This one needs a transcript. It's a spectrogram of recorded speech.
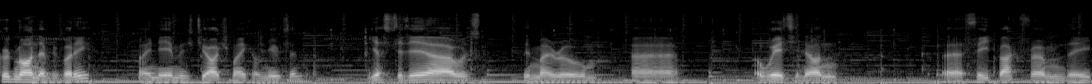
Good morning everybody. My name is George Michael Newton. Yesterday I was in my room uh, awaiting on uh, feedback from the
